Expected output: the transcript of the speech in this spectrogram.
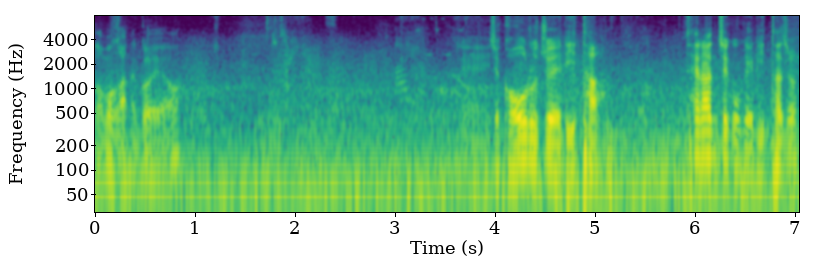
넘어가는 거예요. 네, 이제 거울 우주의 리타, 테란 제국의 리타죠.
